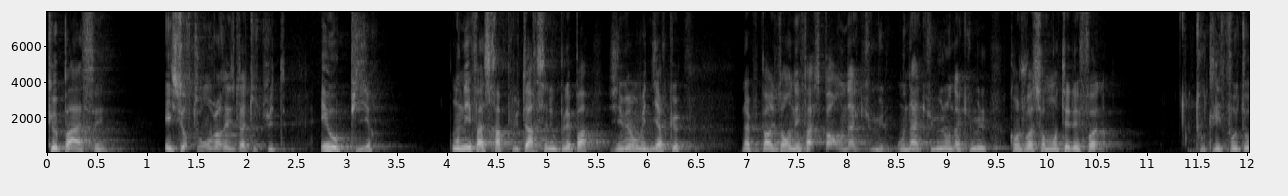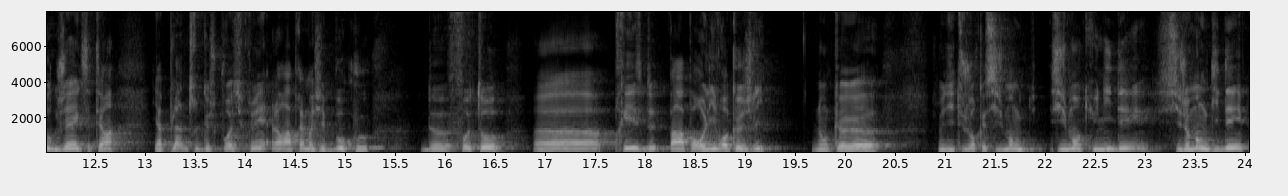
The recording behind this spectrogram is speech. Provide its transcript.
que pas assez. Et surtout, on veut le résultat tout de suite. Et au pire, on effacera plus tard si ça ne nous plaît pas. J'ai même envie de dire que la plupart du temps, on n'efface pas, on accumule. On accumule, on accumule. Quand je vois sur mon téléphone toutes les photos que j'ai, etc., il y a plein de trucs que je pourrais supprimer. Alors après, moi, j'ai beaucoup de photos euh, prises par rapport au livre que je lis. Donc, euh, je me dis toujours que si je manque, une idée, si je manque d'idées,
